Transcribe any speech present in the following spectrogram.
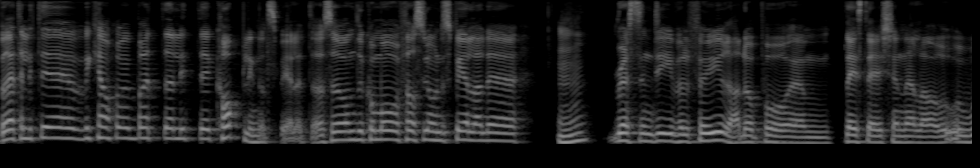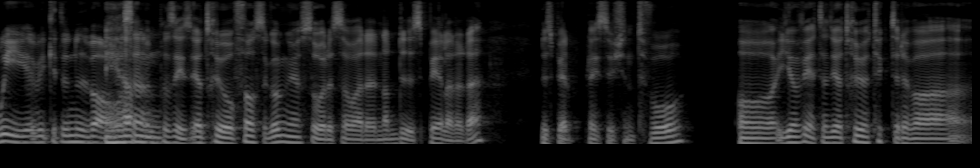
Berätta lite, vi kanske berättar lite koppling till spelet. Alltså om du kommer ihåg första gången du spelade Mm. Resident Evil 4 då på um, Playstation eller Wii, vilket det nu var. Ja, och sen, men precis. Jag tror första gången jag såg det så var det när du spelade det. Du spelade på Playstation 2. Och jag vet inte, jag tror jag tyckte det var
